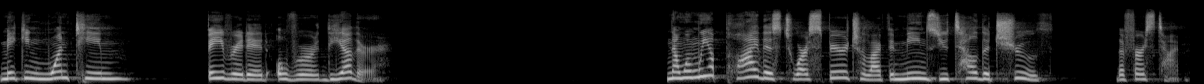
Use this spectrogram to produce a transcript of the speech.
making one team favorited over the other. Now, when we apply this to our spiritual life, it means you tell the truth the first time.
